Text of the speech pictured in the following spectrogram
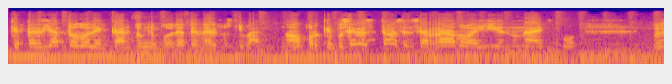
que perdía todo el encanto que podría tener el festival, ¿no? Porque pues eras, estabas encerrado ahí en una expo, pues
